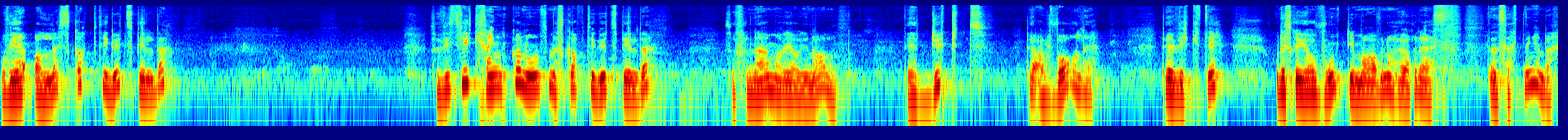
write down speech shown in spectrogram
Og vi er alle skapt i Guds bilde. Så hvis vi krenker noen som er skapt i Guds bilde, så fornærmer vi originalen. Det er dypt. Det er alvorlig. Det er viktig. Og det skal gjøre vondt i maven å høre det, den setningen der.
